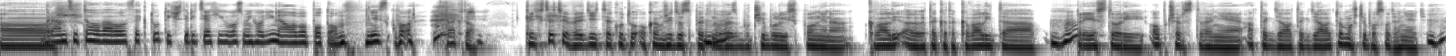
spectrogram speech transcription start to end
A... V rámci toho wow efektu, tých 48 hodín, alebo potom, neskôr? Takto. Keď chcete vedieť takúto okamžitú spätnú mm-hmm. väzbu, či boli splnená kvali, uh, taká tá kvalita, mm-hmm. priestory, občerstvenie a tak ďalej, tak ďalej, to môžete poslať hneď. Mm-hmm.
